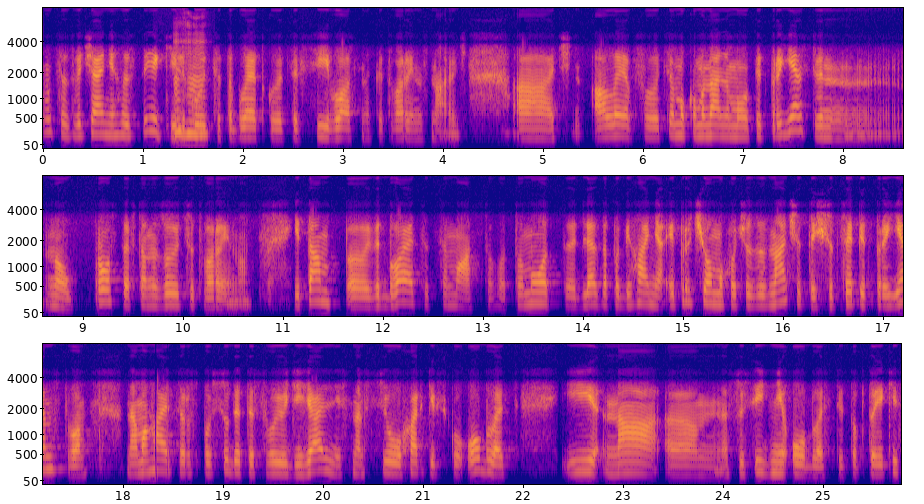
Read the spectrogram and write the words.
ну це звичайні глисти, які uh-huh. лікуються таблеткою. Це всі власники тварин знають. А, Але в цьому комунальному підприємстві ну. Просто евтаназують цю тварину, і там е, відбувається це масово. Тому от для запобігання, і причому хочу зазначити, що це підприємство намагається розповсюдити свою діяльність на всю Харківську область і на е, сусідні області, тобто якісь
